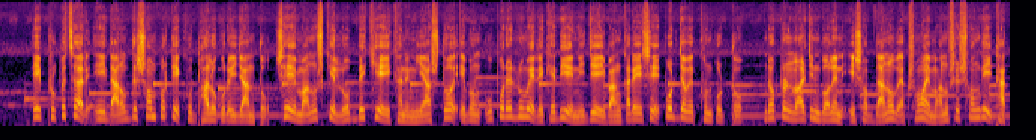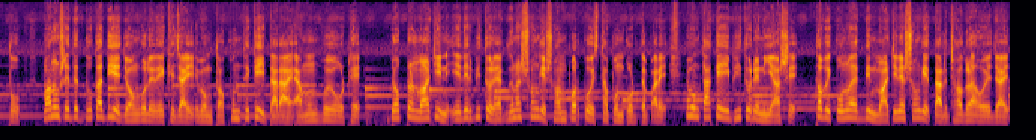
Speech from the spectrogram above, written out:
এই প্রফেসর এই দানবদের সম্পর্কে খুব ভালো করেই জানতো। সে মানুষকে লোভ দেখিয়ে এখানে নিয়ে আসতো এবং উপরের রুমে রেখে দিয়ে নিজে এই বাংকারে এসে পর্যবেক্ষণ করত। ডক্টর মার্টিন বলেন, এসব দানব একসময় মানুষের সঙ্গেই থাকত। মানুষ এদের ধোকা দিয়ে জঙ্গলে রেখে যায় এবং তখন থেকেই তারা এমন হয়ে ওঠে। ডক্টর মার্টিন এদের ভিতর একজনের সঙ্গে সম্পর্ক স্থাপন করতে পারে এবং তাকে এই ভিতরে নিয়ে আসে। তবে কোনো একদিন মার্টিনের সঙ্গে তার ঝগড়া হয়ে যায়।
